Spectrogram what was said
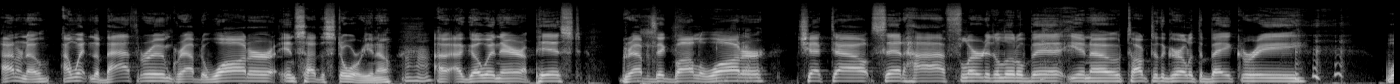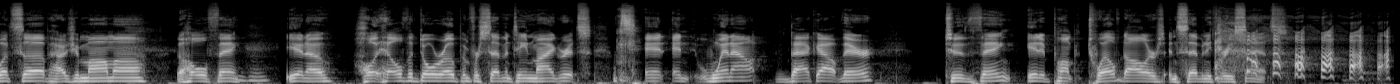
I don't know. I went in the bathroom, grabbed a water inside the store. You know, mm-hmm. I, I go in there, I pissed, grabbed a big bottle of water, checked out, said hi, flirted a little bit. You know, talked to the girl at the bakery. What's up? How's your mama? The whole thing. Mm-hmm. You know. Held the door open for 17 migrants and, and went out back out there to the thing. It had pumped $12.73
